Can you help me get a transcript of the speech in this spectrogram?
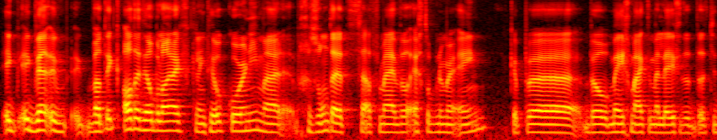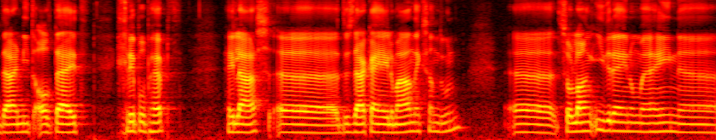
Ik, ik ben, ik, wat ik altijd heel belangrijk vind, klinkt heel corny, maar gezondheid staat voor mij wel echt op nummer één. Ik heb uh, wel meegemaakt in mijn leven dat, dat je daar niet altijd grip op hebt. Helaas. Uh, dus daar kan je helemaal niks aan doen. Uh, zolang iedereen om me heen uh,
